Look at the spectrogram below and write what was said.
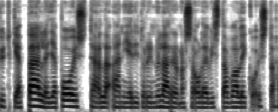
kytkeä päälle ja pois täällä äänieditorin yläreunassa olevista valikoista.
